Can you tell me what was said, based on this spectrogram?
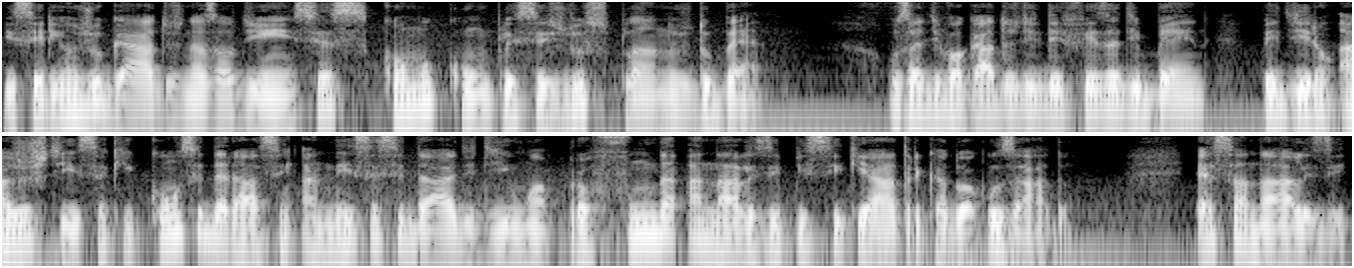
e seriam julgados nas audiências como cúmplices dos planos do Ben. Os advogados de defesa de Ben pediram à justiça que considerassem a necessidade de uma profunda análise psiquiátrica do acusado. Essa análise,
